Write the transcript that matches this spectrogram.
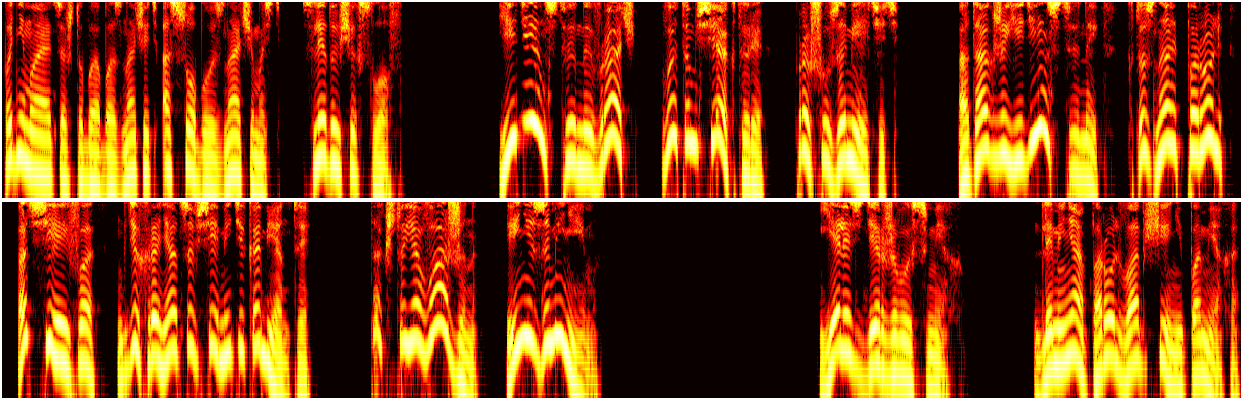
поднимается, чтобы обозначить особую значимость следующих слов. «Единственный врач в этом секторе, прошу заметить, а также единственный, кто знает пароль от сейфа, где хранятся все медикаменты. Так что я важен и незаменим». Еле сдерживаю смех. Для меня пароль вообще не помеха.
